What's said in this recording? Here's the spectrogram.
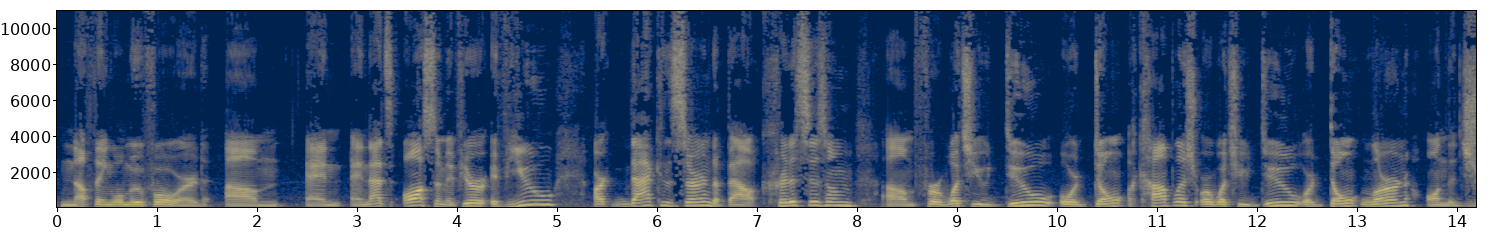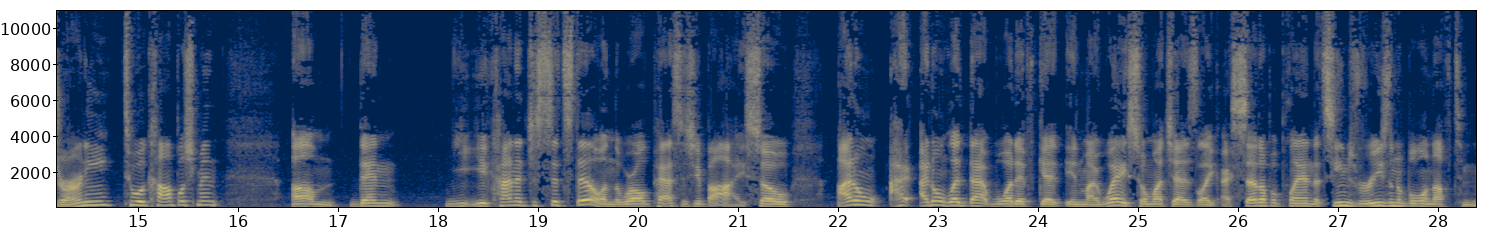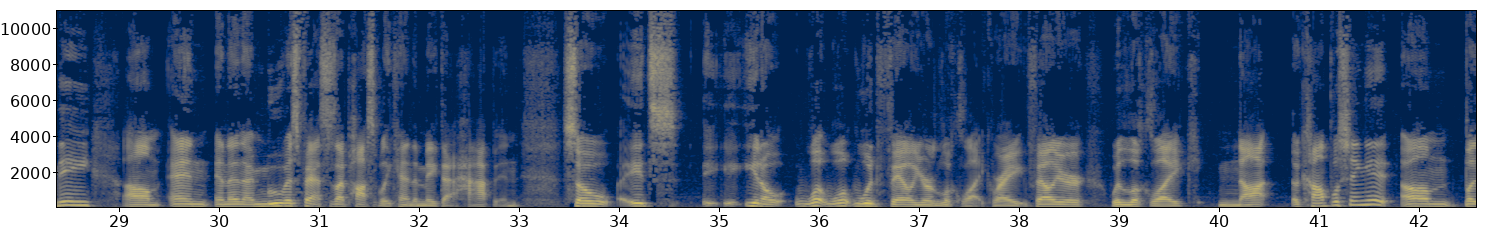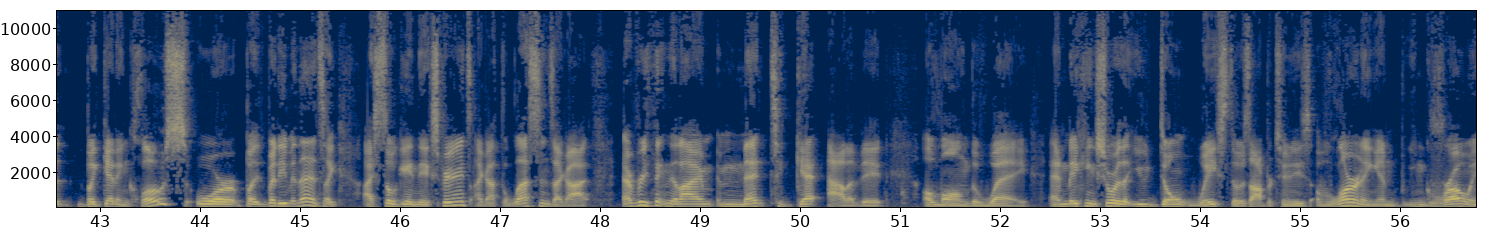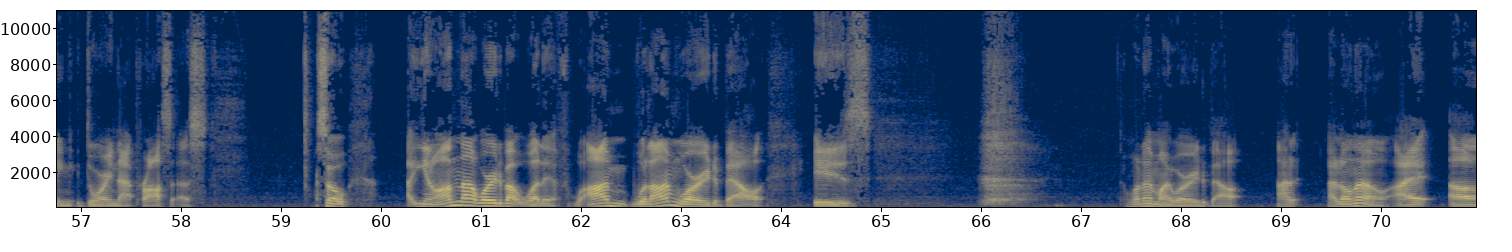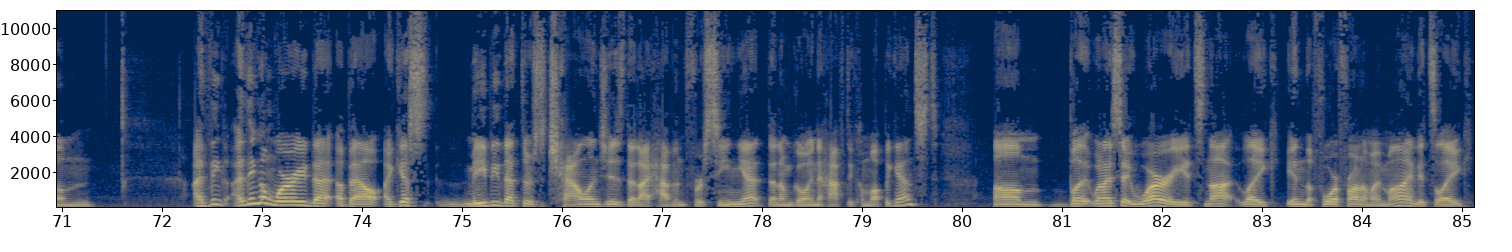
nothing will move forward. Um, and and that's awesome if you're if you are that concerned about criticism um, for what you do or don't accomplish, or what you do or don't learn on the journey to accomplishment, um, then you, you kind of just sit still and the world passes you by. So I don't I, I don't let that what if get in my way so much as like I set up a plan that seems reasonable enough to me um, and and then I move as fast as I possibly can to make that happen. So it's you know what what would failure look like right? Failure would look like not accomplishing it um but but getting close or but but even then it's like i still gained the experience i got the lessons i got everything that i'm meant to get out of it along the way and making sure that you don't waste those opportunities of learning and, growing during that process. So you know i'm not worried about what if. I'm what i'm worried about is what am I worried about? I I don't know. I um I think I think I'm worried that about I guess maybe that there's challenges that I haven't foreseen yet that I'm going to have to come up against. Um, but when I say worry, it's not like in the forefront of my mind. It's like,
